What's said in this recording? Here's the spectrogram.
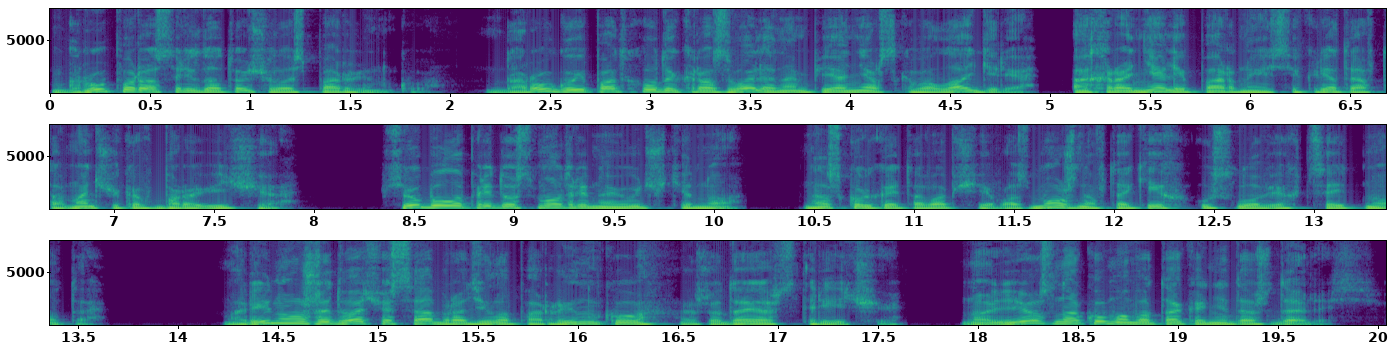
Группа рассредоточилась по рынку. Дорогу и подходы к развалинам пионерского лагеря охраняли парные секреты автоматчиков Боровича. Все было предусмотрено и учтено, насколько это вообще возможно в таких условиях цейтнота. Марина уже два часа бродила по рынку, ожидая встречи, но ее знакомого так и не дождались.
